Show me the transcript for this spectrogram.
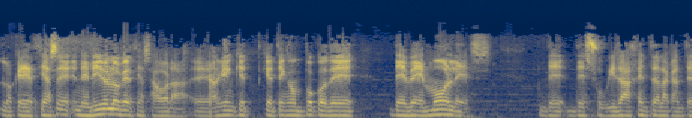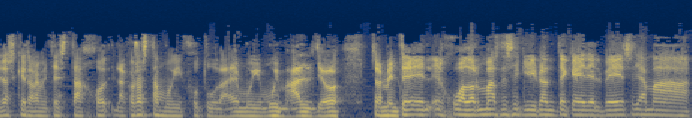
lo que decías en el libro, lo que decías ahora, eh, alguien que, tenga un poco de, de bemoles de, subir a gente de la cantera es que realmente está la cosa está muy futura, ¿eh? muy, muy mal. Yo, realmente el, jugador más desequilibrante que hay del B se llama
